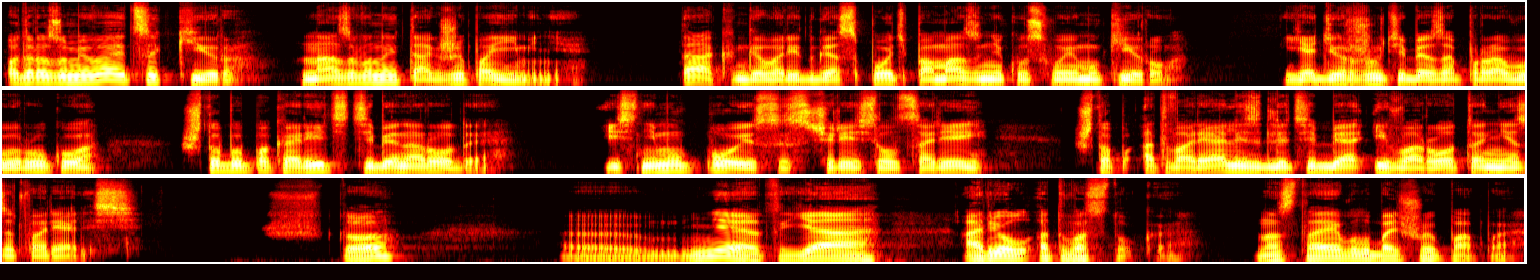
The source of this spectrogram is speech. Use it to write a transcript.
подразумевается Кир, названный также по имени. Так говорит Господь помазаннику своему Киру. «Я держу тебя за правую руку, чтобы покорить тебе народы, и сниму пояс из чресел царей, чтоб отворялись для тебя и ворота не затворялись». «Что? Э, нет, я орел от Востока», — настаивал большой папа.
